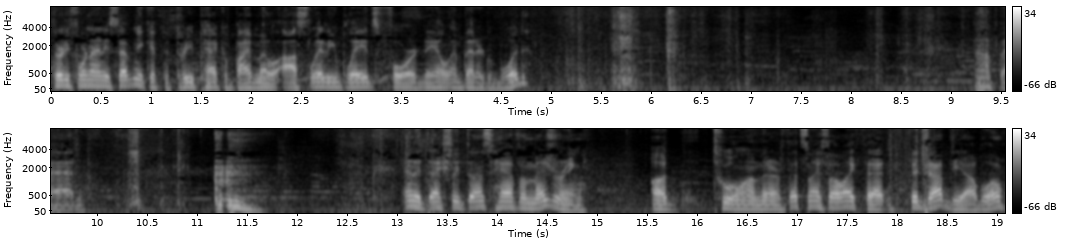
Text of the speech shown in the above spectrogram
$34.97, you get the three pack of bimetal oscillating blades for nail embedded wood. Not bad. and it actually does have a measuring uh, tool on there. That's nice. I like that. Good job, Diablo.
